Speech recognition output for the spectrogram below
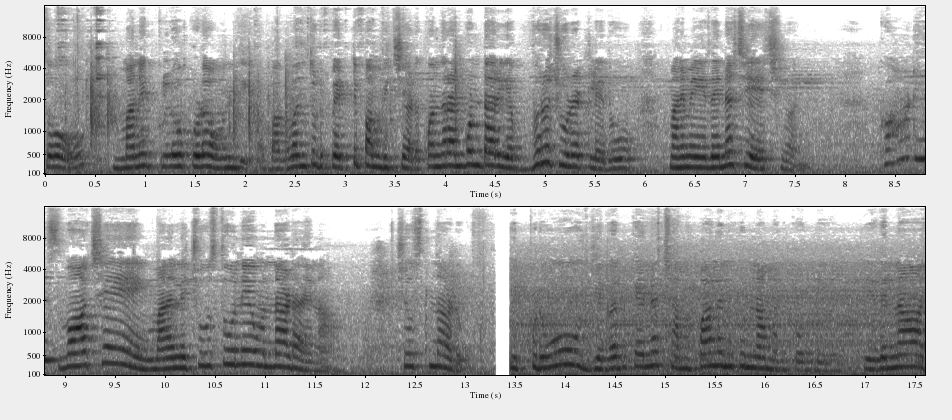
సో మనలో కూడా ఉంది. భగవంతుడు పెట్టి పంపించాడు. కొందరు అనుకుంటారు ఎవ్వరూ చూడట్లేదు. మనం ఏదైనా చేయొచ్చు అని. God is watching. మనల్ని చూస్తూనే ఉన్నాడు ఆయన. చూస్తున్నాడు. ఇప్పుడు ఎవరికైనా చంపాలనుకున్నాం అనుకోండి ఏదైనా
